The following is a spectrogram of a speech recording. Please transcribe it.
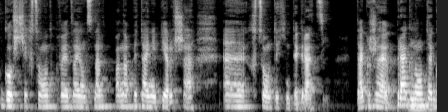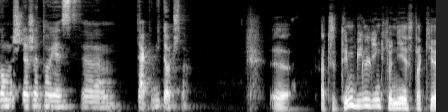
goście chcą, odpowiadając na Pana pytanie pierwsze, e, chcą tych integracji. Także pragną mhm. tego, myślę, że to jest tak widoczne. A czy team building to nie jest takie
